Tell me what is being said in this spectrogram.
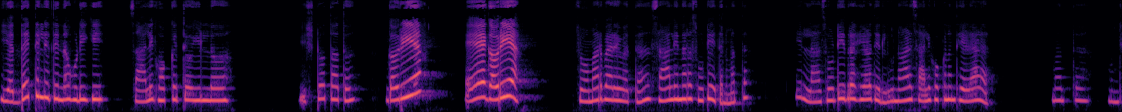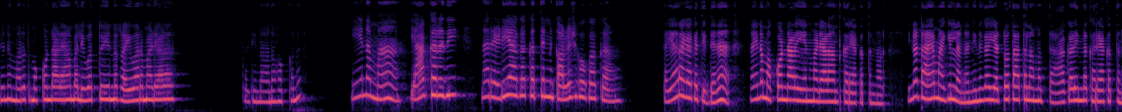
ಎದ್ದೈತಿಲ್ಲಿದ್ದೀನ ಹುಡುಗಿ? ಸಾಲಿಗೆ ಹೋಗ್ತೈತೋ ಇಲ್ಲೋ? ಇಷ್ಟೊತ್ತಾತ. ಗೌರಿ? ಏ, ಗೌರಿ! ಸೋಮವಾರ ಬೇರೆ ಇವತ್ತು. ಸಾಲ ಸೂಟಿ ಐತನ ಮತ್ತೆ? ಇಲ್ಲ, ಸೂಟಿ ಇದ್ರೆ ಹೇಳ್ತಿದ್ಲು. ನಾಳೆ ಸಾಲಿಗೆ ಅಂತ ಹೇಳ್ಯಾಳ. ಮತ್ತೆ ಮುಂಜಾನೆ ಮರೆತು ಮಕ್ಕೊಂಡಾಳೆ ಆಮೇಲೆ ಇವತ್ತು ಏನು ರವಿವಾರ ಮಾಡ್ಯಾಳ? ತಡಿ ನಾನು ಹೊಕ್ಕನ ಏನಮ್ಮ, ಯಾಕೆ ಕರೆದಿ ನಾ ರೆಡಿ ಆಗಕತ್ತೀನಿ ಕಾಲೇಜ್ಗೆ ಹೋಗಾಕ. ತಯಾರಾಗಕತ್ತಿದ್ದೇನೆ. ನೈನ ಮಕ್ಕೊಂಡಾಳೆ ಏನು ಮಾಡ್ಯಾಳ ಅಂತ ಕರೆಯಾಕತ್ತ ನೋಡು. ಇನ್ನೂ ಟೈಮ್ ಆಗಿಲ್ಲ ನಾನು ನಿನಗೆ ಎಷ್ಟೊತ್ತಾತಲ್ಲ ಮತ್ತೆ ಆ ಕಡೆಯಿಂದ ಕರೆಯಾಕತ್ತನ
